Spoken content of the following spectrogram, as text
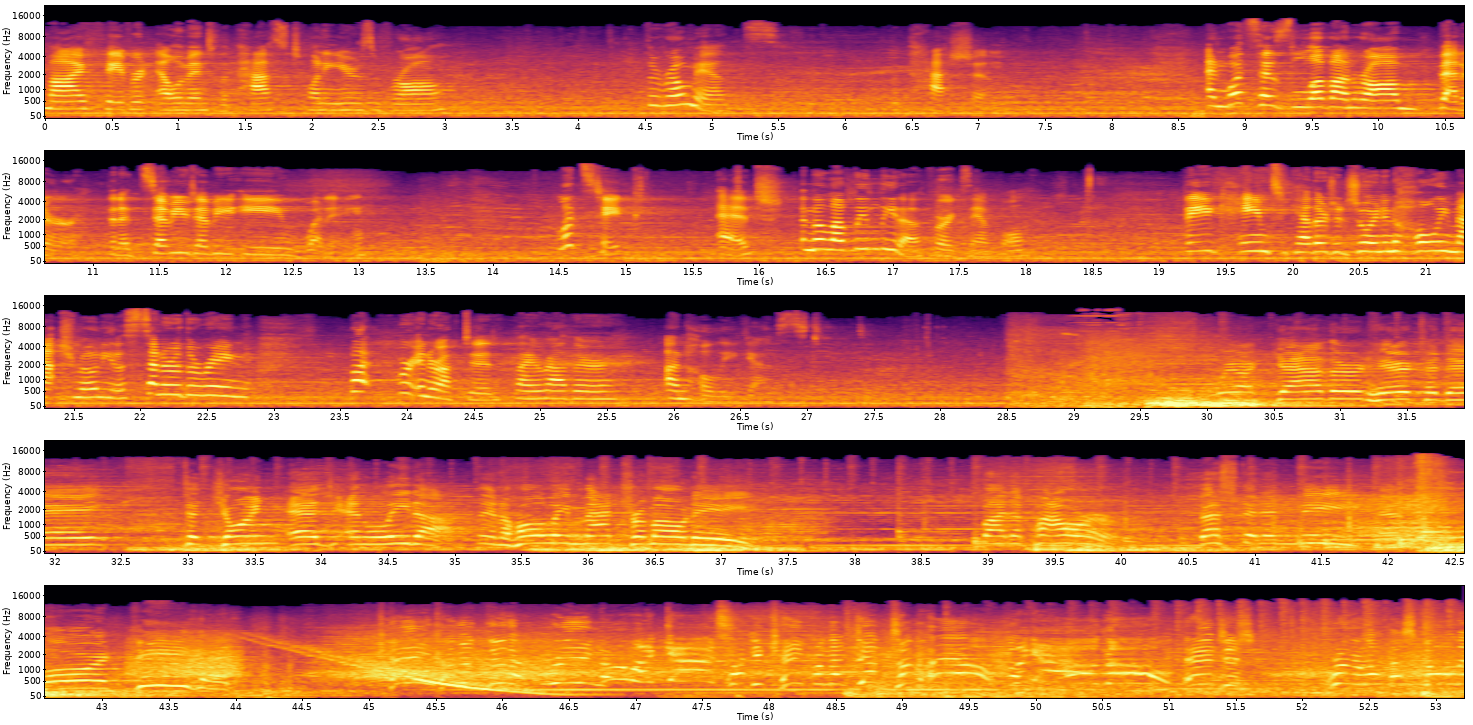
my favorite element of the past 20 years of Raw? The romance, the passion. And what says Love on Raw better than a WWE wedding? Let's take Edge and the lovely Lita, for example. They came together to join in holy matrimony in the center of the ring, but were interrupted by a rather unholy guest. Are gathered here today to join Edge and Lita in holy matrimony by the power vested in me and the Lord Jesus. Kane coming through the ring! Oh my gosh! Like it came from the depths of hell! Look out! Oh no! Edge is running like a scalded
